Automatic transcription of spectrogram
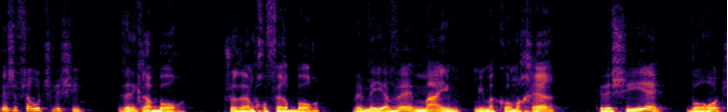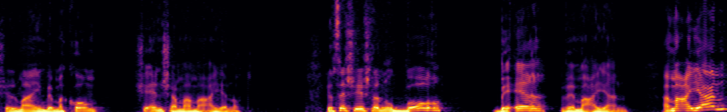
ויש אפשרות שלישית, זה נקרא בור. פשוט אדם חופר בור ומייבא מים ממקום אחר, כדי שיהיה בורות של מים במקום שאין שם מעיינות. יוצא שיש לנו בור, באר ומעיין. המעיין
